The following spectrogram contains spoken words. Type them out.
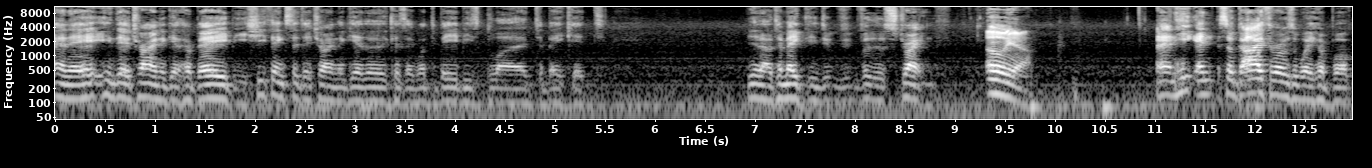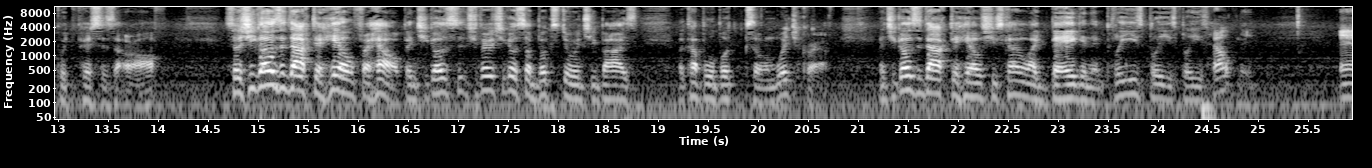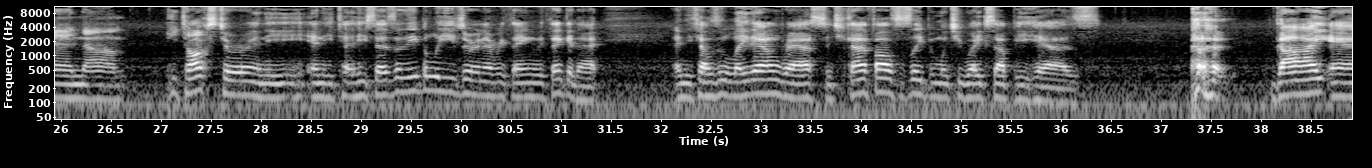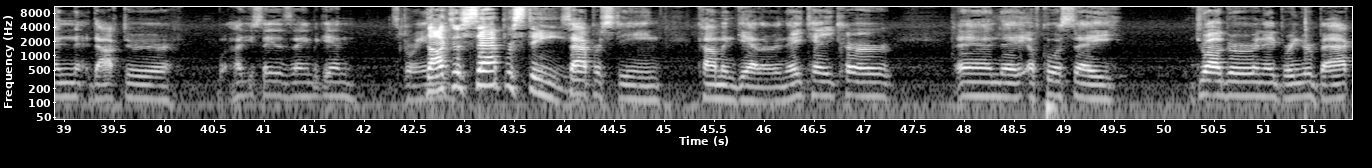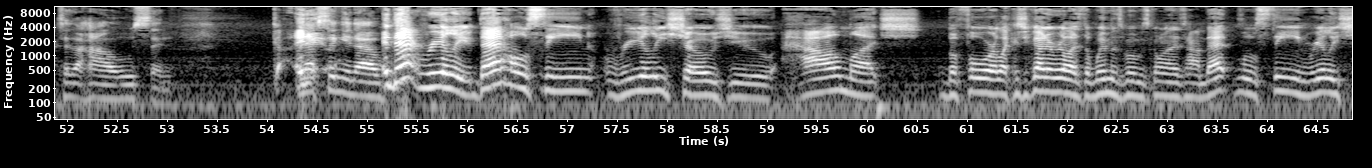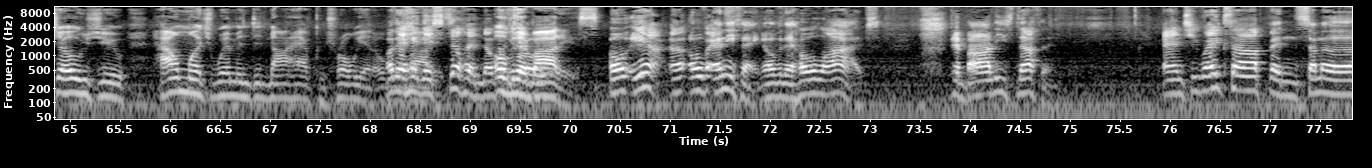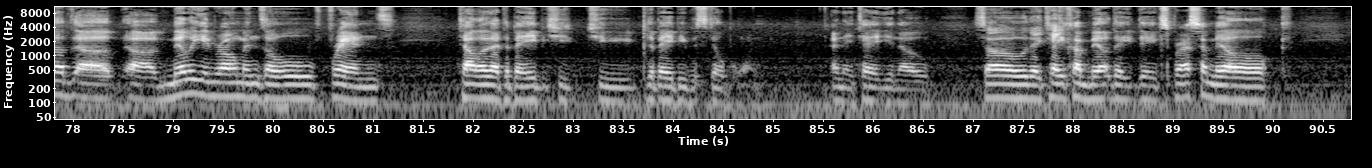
and they they're trying to get her baby. She thinks that they're trying to get her because they want the baby's blood to make it, you know, to make the, for the strength. oh yeah. And he and so Guy throws away her book, which pisses her off. So she goes to Doctor Hill for help, and she goes. To, she first she goes to a bookstore and she buys a couple of books on witchcraft. And she goes to Doctor Hill. She's kind of like begging him, "Please, please, please help me." And um, he talks to her, and he and he te- he says that he believes her and everything. We think of that, and he tells her to lay down, and rest, and she kind of falls asleep. And when she wakes up, he has Guy and Doctor. How do you say his name again? Dr. Saperstein. Saperstein come and get her, and they take her, and they, of course, they drug her and they bring her back to the house, and And- next thing you know, And that really, that whole scene really shows you how much before, like, because you got to realize the women's movement's going on at the time. That little scene really shows you how much women did not have control yet over oh, their they had, they still had no over their bodies. Oh yeah, uh, over anything, over their whole lives, their bodies, nothing. And she wakes up, and some of the uh, Millie and Roman's old friends tell her that the baby, she, she, the baby was stillborn, and they take, you know, so they take her milk, they, they express her milk,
